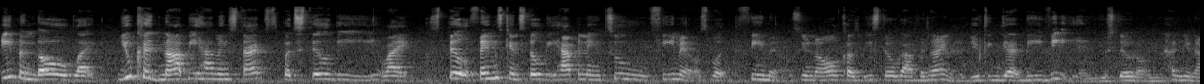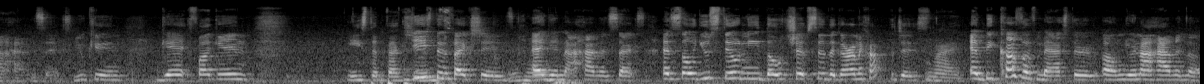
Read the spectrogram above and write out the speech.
even though like you could not be having sex but still be like still things can still be happening to females but females you know because we still got vagina you can get bv and you still don't you're not having sex. You can get fucking Yeast infections. yeast infections Mhm. and you're not having sex and so you still need those trips to the gynecologist Right. and because of master um, you're not having the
